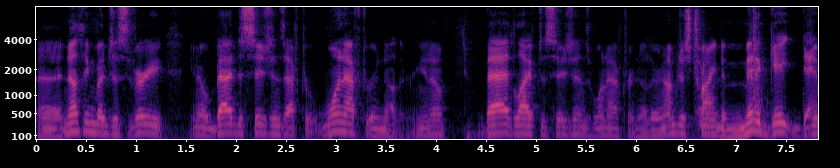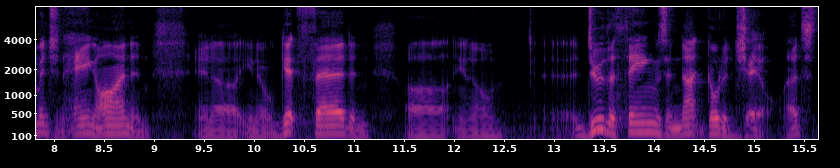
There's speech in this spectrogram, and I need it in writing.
Uh, nothing but just very, you know, bad decisions after one after another, you know, bad life decisions one after another. And I'm just trying to mitigate damage and hang on and, and, uh, you know, get fed and, uh, you know, do the things and not go to jail. That's,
